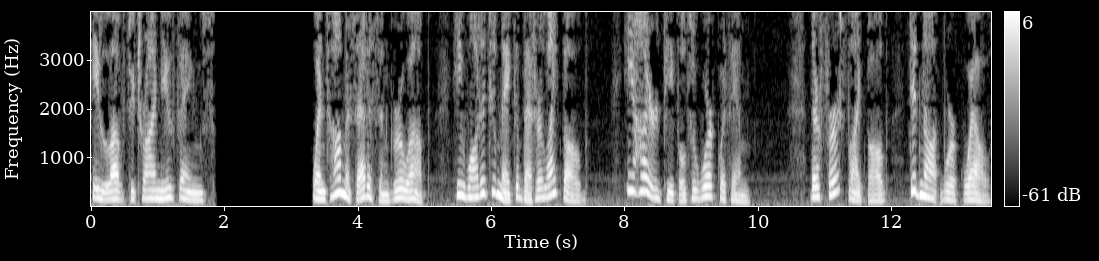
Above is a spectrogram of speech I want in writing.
He loved to try new things. When Thomas Edison grew up, he wanted to make a better light bulb. He hired people to work with him. Their first light bulb did not work well.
